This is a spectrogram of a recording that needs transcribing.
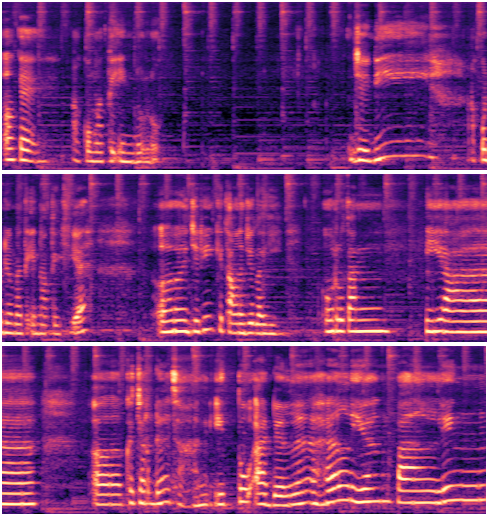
Oke okay, aku matiin dulu. Jadi aku udah matiin notif ya. Uh, jadi kita lanjut lagi. Urutan ya uh, kecerdasan itu adalah hal yang paling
